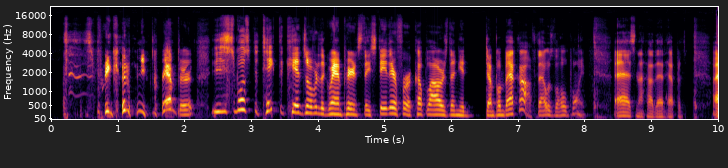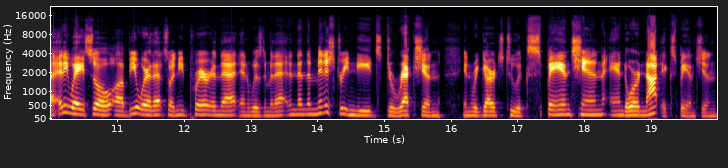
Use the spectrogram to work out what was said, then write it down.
it's pretty good when you're grandparents. You're supposed to take the kids over to the grandparents. They stay there for a couple hours, then you dump them back off. That was the whole point. That's not how that happens. Uh, anyway, so uh, be aware of that. So I need prayer in that and wisdom in that. And then the ministry needs direction in regards to expansion and or not expansion.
